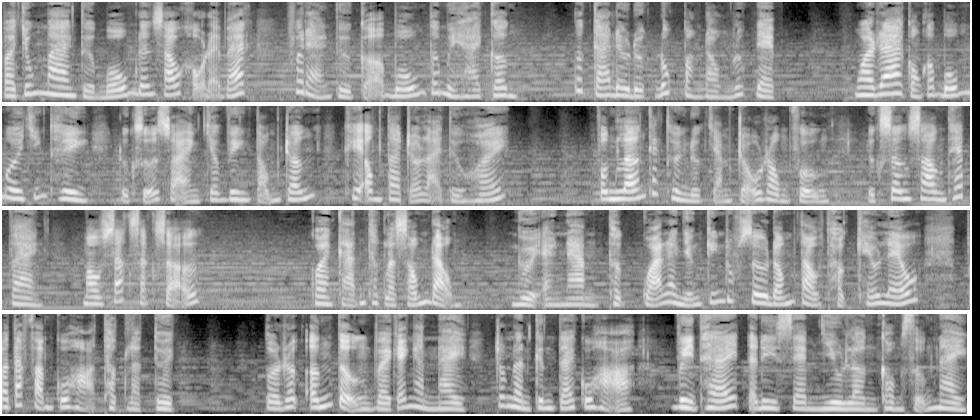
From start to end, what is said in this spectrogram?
Và chúng mang từ 4 đến 6 khẩu đại bác với đạn từ cỡ 4 tới 12 cân. Tất cả đều được đúc bằng đồng rất đẹp. Ngoài ra còn có 40 chiến thuyền được sửa soạn cho viên tổng trấn khi ông ta trở lại từ Huế. Phần lớn các thuyền được chạm trổ rồng phượng, được sơn son thép vàng, màu sắc sặc sỡ. Quan cảnh thật là sống động. Người An Nam thực quả là những kiến trúc sư đóng tàu thật khéo léo và tác phẩm của họ thật là tuyệt. Tôi rất ấn tượng về cái ngành này trong nền kinh tế của họ, vì thế đã đi xem nhiều lần công xưởng này.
